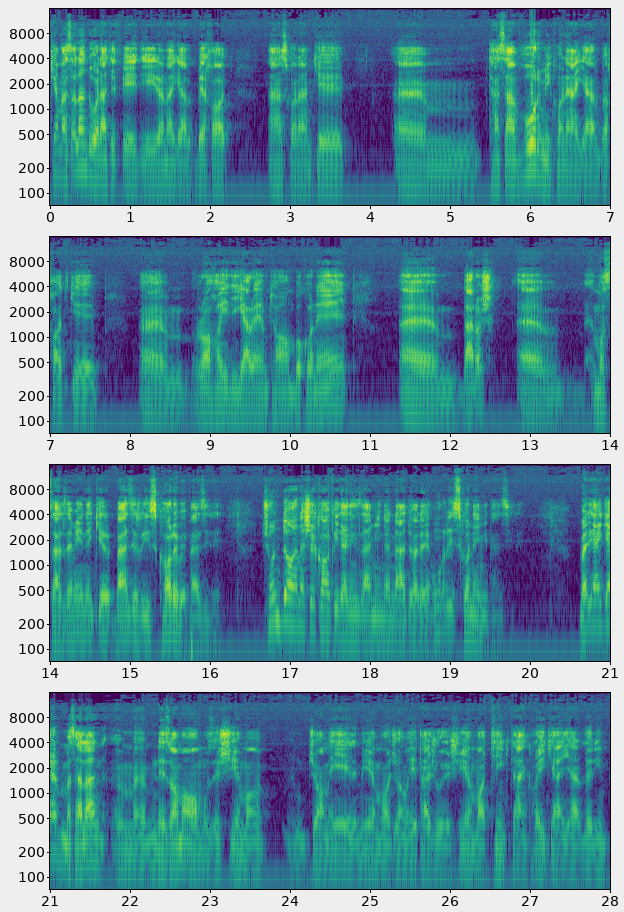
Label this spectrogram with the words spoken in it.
که مثلا دولت فعلی ایران اگر بخواد ارز کنم که تصور می‌کنه اگر بخواد که راه های دیگر رو امتحان بکنه براش مستلزم اینه که بعضی ریسک ها رو بپذیره. چون دانش کافی در این زمینه نداره اون ریسک رو نمیپذیره. ولی اگر مثلا نظام آموزشی ما جامعه علمی ما جامعه پژوهشی ما تینک تنک هایی که اگر داریم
